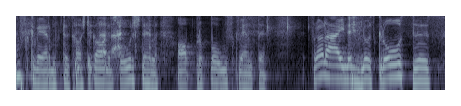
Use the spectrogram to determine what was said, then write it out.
aufgewärmten, das kannst du dir gar nicht vorstellen. Apropos aufgewärmten. Fräulein, noch ein grosses.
